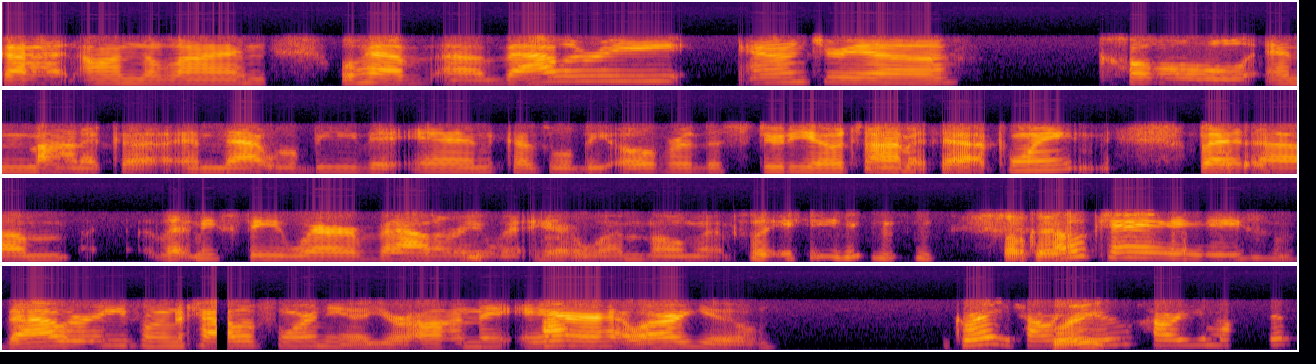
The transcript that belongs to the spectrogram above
got on the line, we'll have uh, Valerie, Andrea, Cole and Monica, and that will be the end because we'll be over the studio time at that point. But Okay. um, let me see where Valerie went here. One moment, please. Okay. Okay, Valerie from California, you're on the air. How are you? Great. How are Great. you? How are you, Marcus?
